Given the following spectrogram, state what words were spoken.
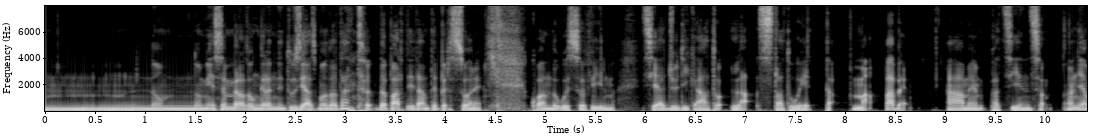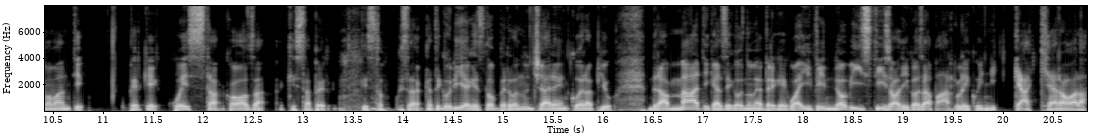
mm, non, non, mi è sembrato un grande entusiasmo da, tante, da, parte di tante persone quando questo film si è aggiudicato la statuetta. Ma vabbè, amen, pazienza, andiamo avanti perché questa cosa che sta per che sto, questa categoria che sto per annunciare è ancora più drammatica secondo me perché qua i film ne ho visti so di cosa parlo e quindi cacchiarola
